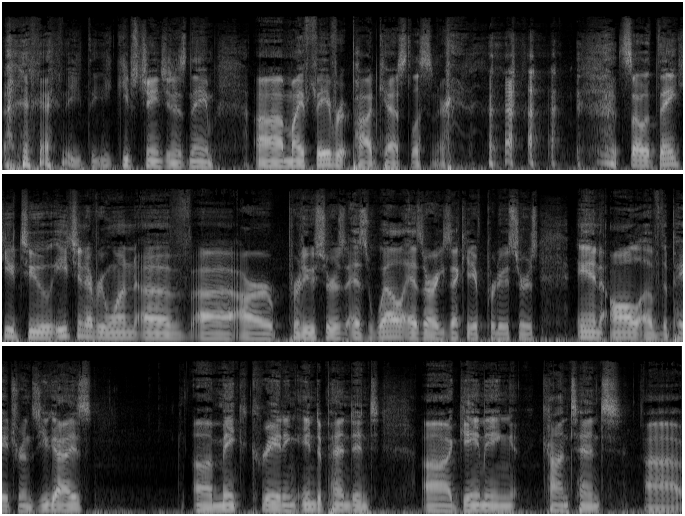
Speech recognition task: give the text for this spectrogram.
he, he, keeps changing his name. Uh, my favorite podcast listener. so thank you to each and every one of uh, our producers as well as our executive producers and all of the patrons you guys uh, make creating independent uh, gaming content uh,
